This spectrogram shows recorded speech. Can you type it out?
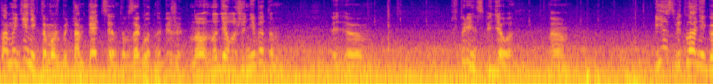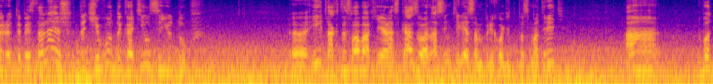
Там и денег-то, может быть, там 5 центов за год набежит. Но, но дело же не в этом. Э, э, в принципе, дело. И я Светлане говорю, ты представляешь, до чего докатился YouTube? И так на словах я рассказываю, она с интересом приходит посмотреть. А вот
